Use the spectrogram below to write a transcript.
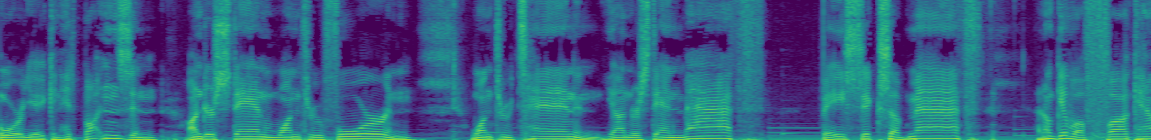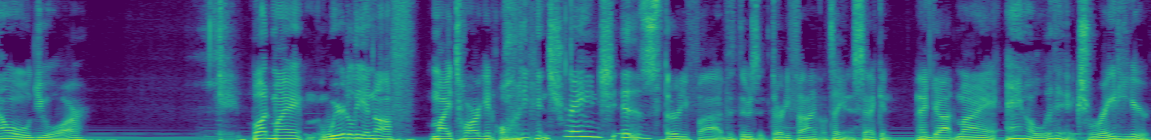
or you can hit buttons and understand one through four and one through 10 and you understand math, basics of math. I don't give a fuck how old you are. But my, weirdly enough, my target audience range is 35. There's it 35? I'll tell you in a second. I got my analytics right here.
